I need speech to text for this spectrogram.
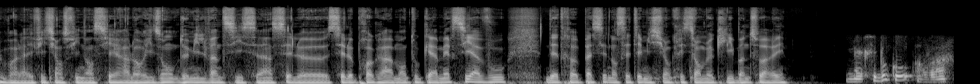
Voilà, efficience financière à l'horizon 2026, hein, c'est le, c'est le programme. En tout cas, merci à vous d'être passé dans cette émission, Christian Meucli. Bonne soirée. Merci beaucoup. Au revoir.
